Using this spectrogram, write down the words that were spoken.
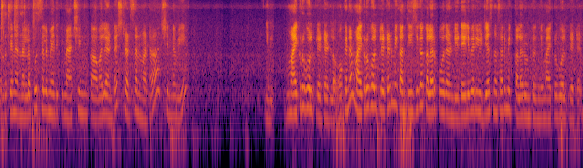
ఎవరికైనా నల్ల పూసల మీదకి మ్యాచింగ్ కావాలి అంటే స్టడ్స్ అనమాట చిన్నవి. ఇవి మైక్రోగోల్ ప్లేటెడ్లో ఓకేనా? మైక్రోగోల్ ప్లేటెడ్ మీకు అంత ఈజీగా కలర్ పోదండి. డెలివరీ యూజ్ చేసినా సరే మీకు కలర్ ఉంటుంది మైక్రోగోల్ ప్లేటెడ్.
